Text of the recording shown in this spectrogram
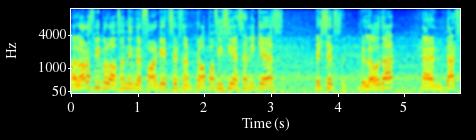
a lot of people often think that Fargate sits on top of ECS and EKS, it sits below that, and that's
